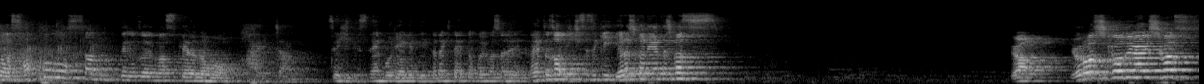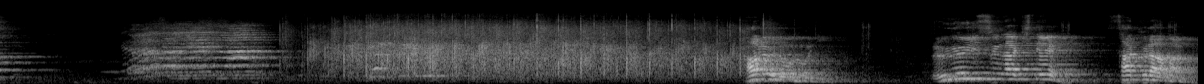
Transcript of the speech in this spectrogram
は佐藤さんでございますけれどもはいじゃあぜひですね盛り上げていただきたいと思いますので何卒引き続きよろしくお願いいたします。ではよろしくお願いします。春の野にうぐいす。が来て桜舞う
